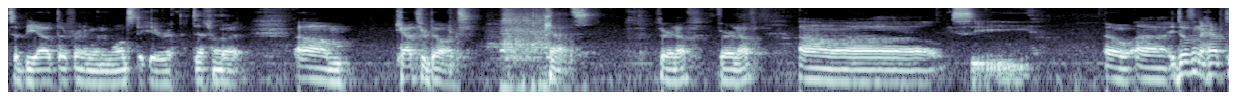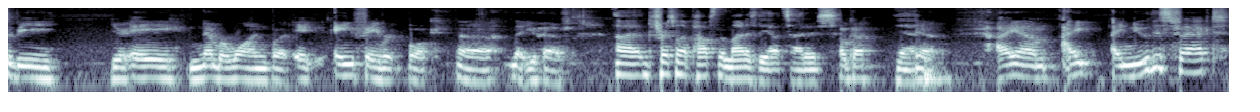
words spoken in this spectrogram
to be out there for anyone who wants to hear it. definitely But um, cats or dogs? cats. Fair enough. Fair enough. Uh, let me see. Oh, uh, it doesn't have to be your a number one, but a a favorite book uh, that you have. Uh, the first one that pops in the mind is The Outsiders. Okay. Yeah. Yeah. I um I I knew this fact,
